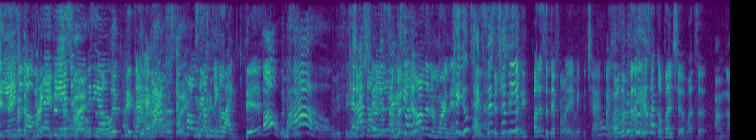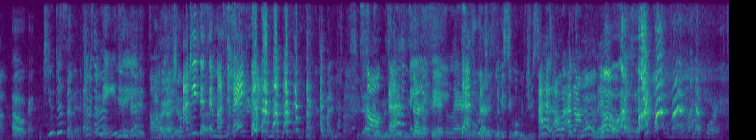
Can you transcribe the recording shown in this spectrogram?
anything, D'Angelo. Remember that brain is just D'Angelo like. video? the lip pic. now, the if I was to post something like this, Oh Let me see. wow! Let me see. Is can that I what you send this? I'm You not send it all in the morning. Can you Oh, text the this pictures to you sent me? me? Oh, this is a different one. I didn't make the chat. Oh I Oh, let me but see. It's like a bunch of I took. I'm not. Oh, okay. You did send it. That's amazing. Yeah, you did. Oh, I. I need this in my spank. I'm not even trying to see that. So that's amazing. That's Thursday. That's What would you- Thursday. let me see what would you say. I had I, went, I got home. and- No.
